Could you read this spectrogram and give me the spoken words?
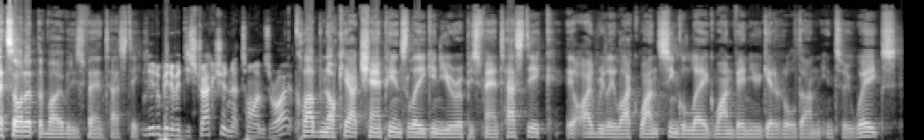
that's on at the moment is fantastic. A little bit of a distraction at times, right? Club Knockout Champions League in Europe is fantastic. I really like one single leg, one venue, get it all done in two weeks.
